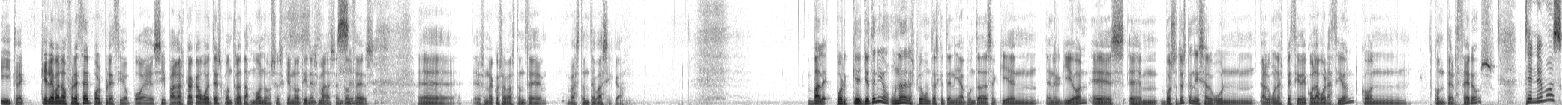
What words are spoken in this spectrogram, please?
¿Y qué le van a ofrecer por precio? Pues si pagas cacahuetes, contratas monos, es que no tienes más. Entonces, eh, es una cosa bastante, bastante básica. Vale, porque yo tenía una de las preguntas que tenía apuntadas aquí en, el guion es, em, ¿vosotros tenéis algún, alguna especie de colaboración con, con terceros? Tenemos,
